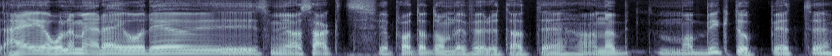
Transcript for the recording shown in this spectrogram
nej, jag håller med dig och det är som jag har sagt, vi har pratat om det förut, att eh, han har, de har byggt upp ett eh,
